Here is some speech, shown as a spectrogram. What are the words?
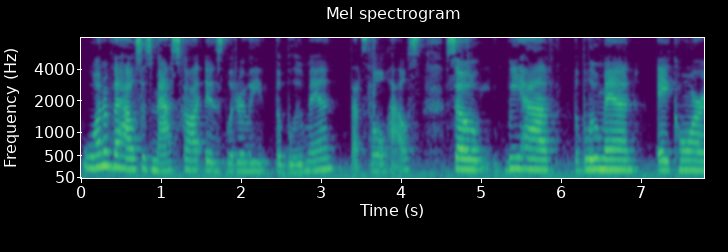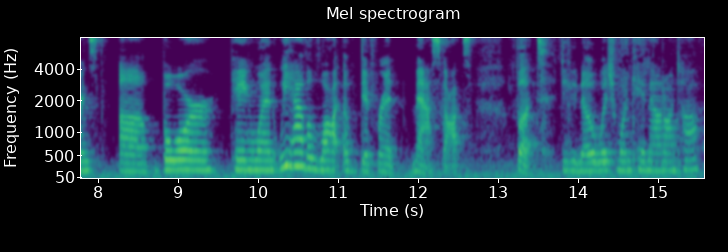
one of the house's mascot is literally the blue man. That's the whole house. So we have the blue man, acorns, uh, boar, penguin. We have a lot of different mascots. But do you know which one came out on top?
